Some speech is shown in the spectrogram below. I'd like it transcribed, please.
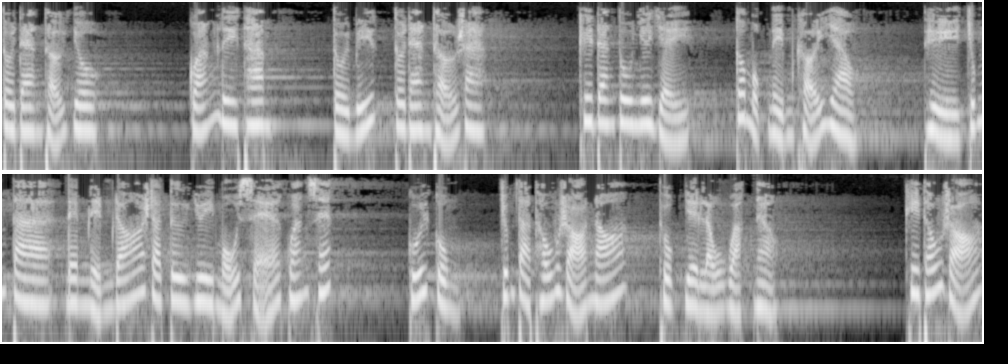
tôi đang thở vô. Quán ly tham, tôi biết tôi đang thở ra. Khi đang tu như vậy, có một niệm khởi vào, thì chúng ta đem niệm đó ra tư duy mổ xẻ quán xét Cuối cùng, chúng ta thấu rõ nó thuộc về lậu hoặc nào. Khi thấu rõ,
